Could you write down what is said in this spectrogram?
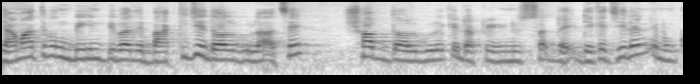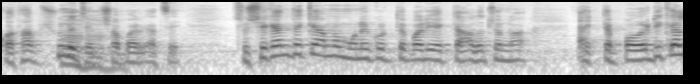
জামাত এবং বিএনপি বাদে বাকি যে দলগুলো আছে সব দলগুলোকে ডক্টর ইউনুস স্যার ডেকেছিলেন এবং কথা শুনেছেন সবার কাছে। তো সেখান থেকে আমরা মনে করতে পারি একটা আলোচনা একটা পলিটিক্যাল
